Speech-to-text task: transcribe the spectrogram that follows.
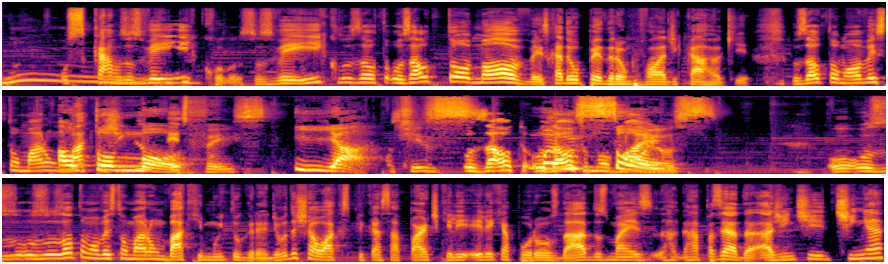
Hum. Os carros, os veículos, os veículos, os automóveis. Cadê o Pedrão pra falar de carro aqui? Os automóveis tomaram um Automóveis. Iates. Os, auto, os automóveis os, os, os, automóveis tomaram um baque muito grande. Eu vou deixar o Ax explicar essa parte, que ele, ele é que apurou os dados, mas, rapaziada, a gente tinha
